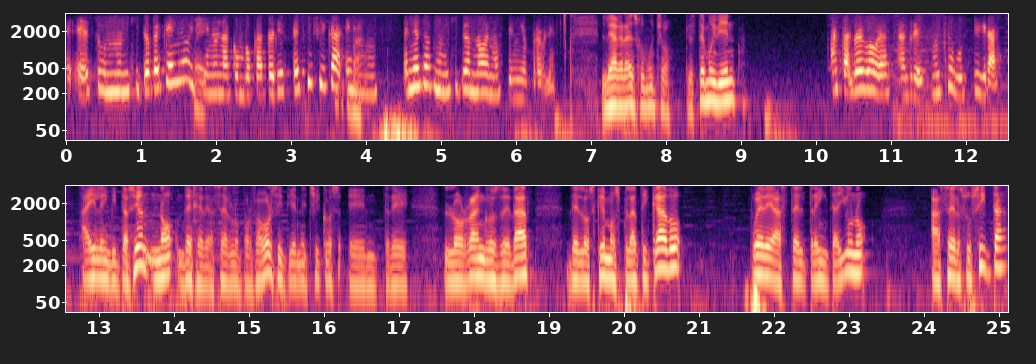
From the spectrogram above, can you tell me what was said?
Es un municipio pequeño y Eh. tiene una convocatoria específica. En, Va. en esos municipios no hemos tenido problema. Le agradezco mucho. Que esté muy bien. Hasta luego, Andrés. Mucho gusto y gracias. Ahí la invitación, no deje de hacerlo, por favor, si tiene chicos entre los rangos de edad de los que hemos platicado, puede hasta el 31 hacer su cita,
